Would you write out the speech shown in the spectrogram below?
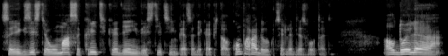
să existe o masă critică de investiții în piața de capital, comparabilă cu țările dezvoltate. Al doilea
